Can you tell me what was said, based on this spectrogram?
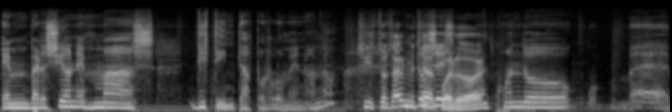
en versiones más distintas, por lo menos, ¿no? Sí, totalmente de acuerdo, ¿eh? Cuando eh,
